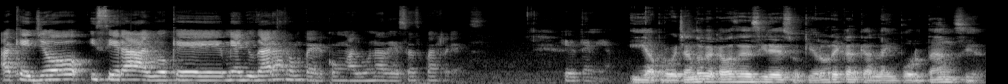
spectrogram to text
a que yo hiciera algo que me ayudara a romper con alguna de esas barreras que yo tenía. Y aprovechando que acabas de decir eso, quiero recalcar la importancia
